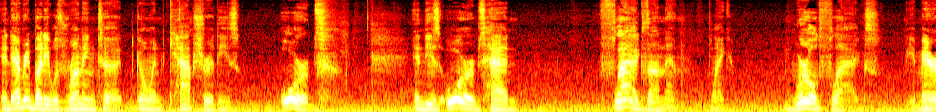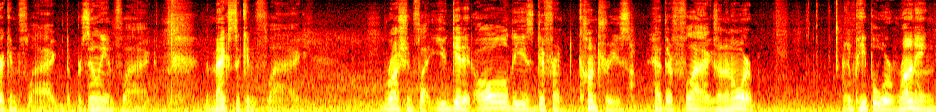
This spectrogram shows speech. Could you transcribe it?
And everybody was running to go and capture these orbs. And these orbs had flags on them, like world flags the American flag, the Brazilian flag, the Mexican flag, Russian flag. You get it. All these different countries had their flags on an orb. And people were running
